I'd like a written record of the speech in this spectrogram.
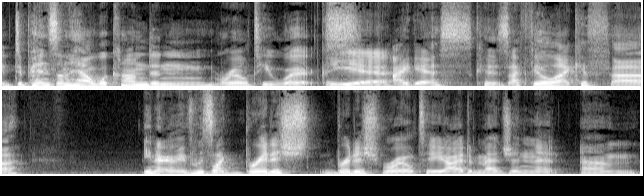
It depends on how Wakandan royalty works. Yeah. I guess because I feel like if, uh, you know, if it was like British British royalty, I'd imagine that um,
